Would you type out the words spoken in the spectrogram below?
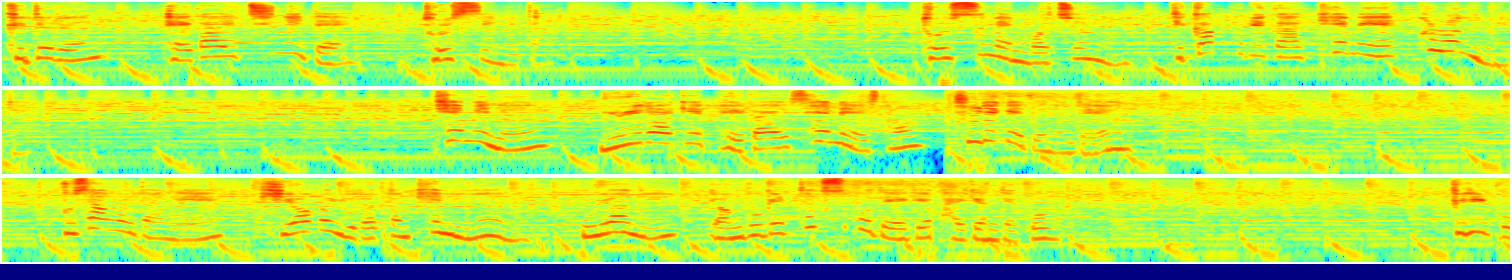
그들은 베가의 친위대 돌스입니다. 돌스 멤버 중 디카프리가 케미의 클론입니다. 케미는 유일하게 베가의 세뇌에서 풀리게 되는데요. 부상을 당해 기억을 잃었던 케미는 우연히 영국의 특수부대에게 발견되고 그리고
